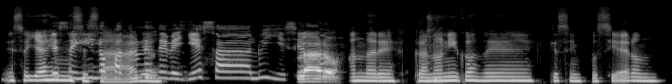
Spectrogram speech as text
eso ya es Es seguir los patrones de belleza, Luigi, ¿cierto? Claro, estándares canónicos de que se impusieron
